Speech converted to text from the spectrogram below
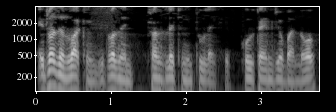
it wasn't working. It wasn't translating into like a full time job and all.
